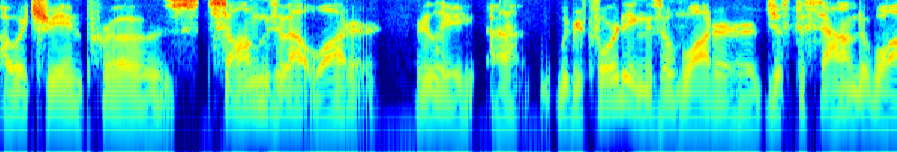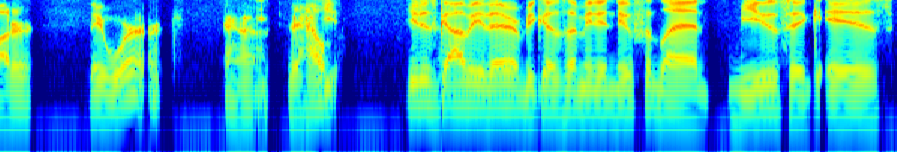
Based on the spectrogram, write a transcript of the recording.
poetry and prose, songs about water, really, uh, recordings of water, just the sound of water, they work and they help. You just got me there because I mean, in Newfoundland, music is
